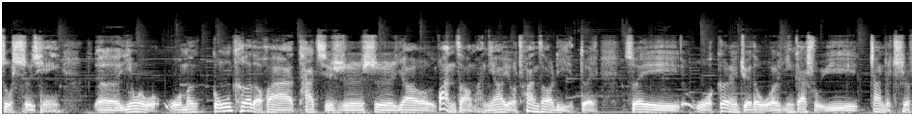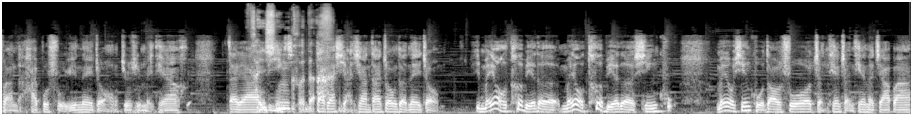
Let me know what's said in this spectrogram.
做事情。呃，因为我我们工科的话，它其实是要创造嘛，你要有创造力，对，所以我个人觉得我应该属于站着吃饭的，还不属于那种就是每天大家很辛苦的，大家想象当中的那种。没有特别的，没有特别的辛苦，没有辛苦到说整天整天的加班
